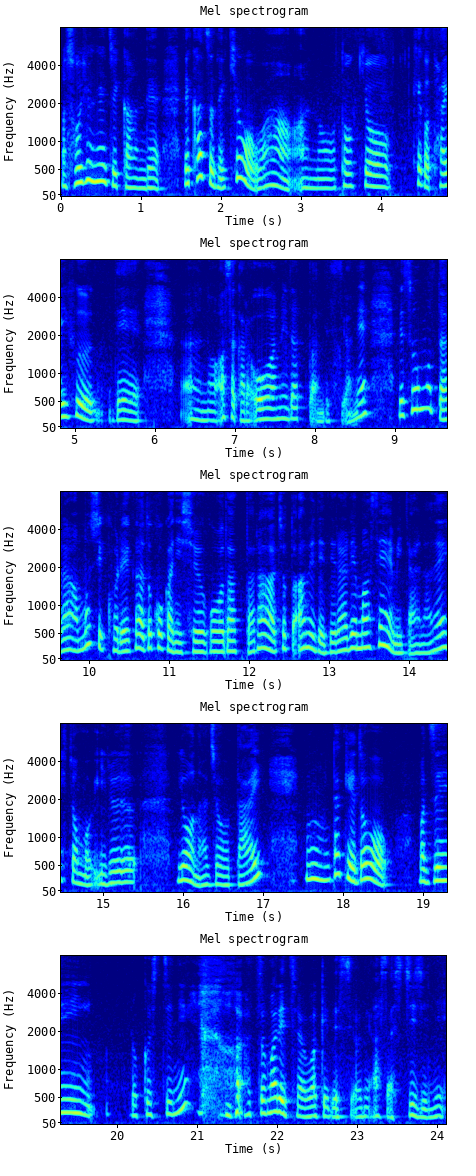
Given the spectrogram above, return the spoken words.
ま、そういうね時間で。でかつね今日はあの東京結構台風であの朝から大雨だったんですよね。でそう思ったらもしこれがどこかに集合だったらちょっと雨で出られませんみたいなね人もいるような状態、うん、だけど、まあ、全員67人 集まれちゃうわけですよね朝7時に。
